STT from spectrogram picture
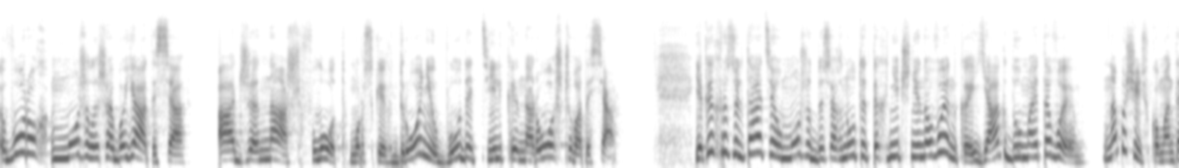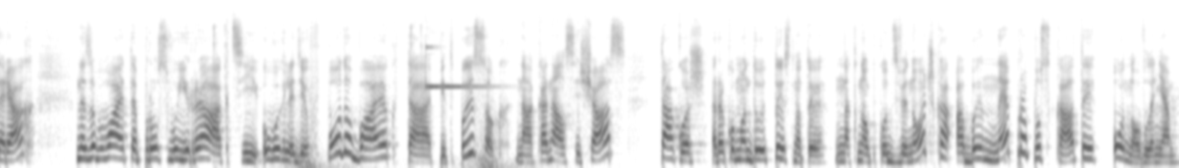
Ворог може лише боятися, адже наш флот морських дронів буде тільки нарощуватися. Яких результатів можуть досягнути технічні новинки? Як думаєте ви? Напишіть в коментарях. Не забувайте про свої реакції у вигляді вподобайок та підписок на канал Січас. Також рекомендую тиснути на кнопку дзвіночка, аби не пропускати оновлення.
